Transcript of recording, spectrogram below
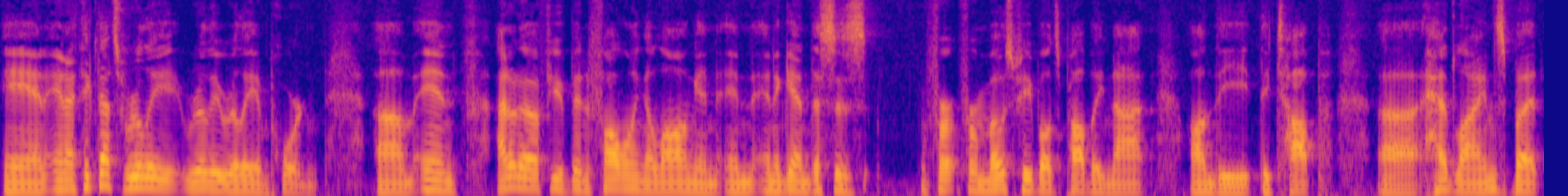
And and I think that's really really really important. Um, and I don't know if you've been following along. And and and again, this is for, for most people, it's probably not on the the top uh, headlines. But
